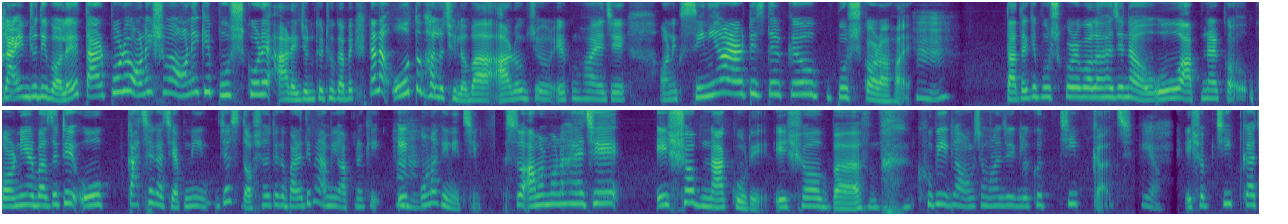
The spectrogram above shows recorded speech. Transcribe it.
ক্লায়েন্ট যদি বলে তারপরে অনেক সময় অনেকে পুশ করে আরেকজনকে ঠোকাবে। না না ও তো ভালো ছিল বা আরও এরকম হয় যে অনেক সিনিয়র আর্টিস্টদেরকেও পুশ করা হয়। হুম। তাদেরকে পুশ করে বলা হয় যে না ও আপনার কর্নিয়ার বাজেটে ও কাছাকাছি আপনি জাস্ট দশ হাজার টাকা বাড়িয়ে দেবেন আমি আপনাকে ওনাকে নিচ্ছি। সো আমার মনে হয় যে এসব না করে এসব খুবই এগুলো আমার কাছে মনে হয় যে এগুলো খুব চিপ কাজ। এসব চিপ কাজ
